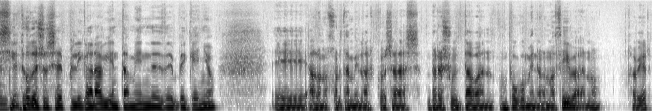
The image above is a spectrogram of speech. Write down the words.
si todo eso se explicara bien también desde pequeño, a lo mejor también las cosas resultaban un poco menos nocivas, ¿no? Javier.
